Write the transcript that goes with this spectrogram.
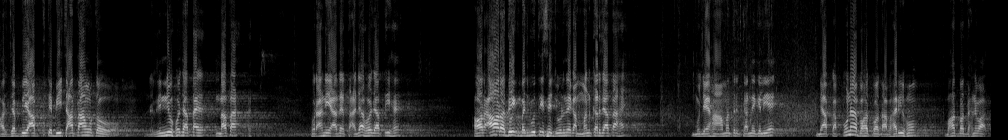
और जब भी आपके बीच आता हूँ तो रिन्यू हो जाता है नाता। पुरानी यादें ताज़ा हो जाती है और और अधिक मजबूती से जुड़ने का मन कर जाता है। मुझे यहाँ आमंत्रित करने के लिए मैं आपका पुनः बहुत बहुत आभारी हूँ। बहुत बहुत धन्यवाद।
